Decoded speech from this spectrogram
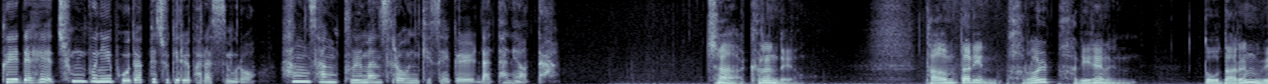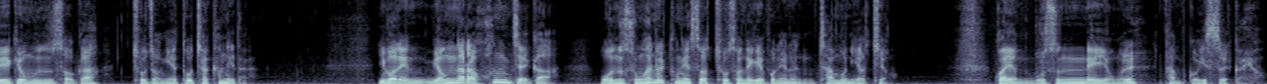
그에 대해 충분히 보답해 주기를 바랐으므로 항상 불만스러운 기색을 나타내었다. 자, 그런데요. 다음 달인 8월 8일에는 또 다른 외교 문서가 조정에 도착합니다. 이번엔 명나라 황제가 원숭환을 통해서 조선에게 보내는 자문이었죠. 과연 무슨 내용을 담고 있을까요?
